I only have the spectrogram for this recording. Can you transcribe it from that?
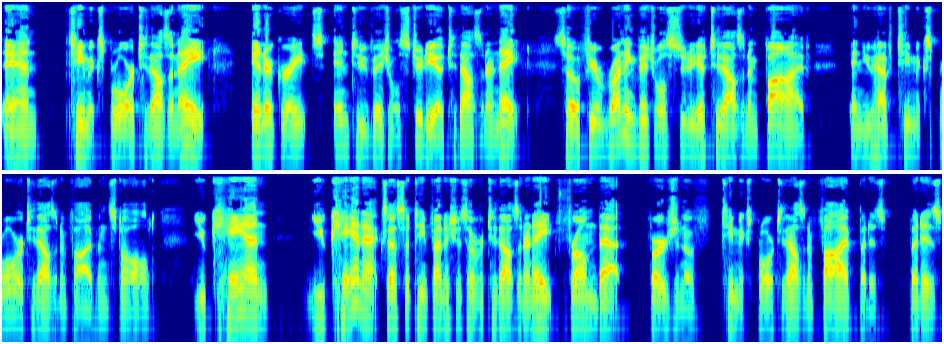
And Team Explorer 2008 integrates into Visual Studio 2008. So if you're running Visual Studio 2005 and you have Team Explorer 2005 installed, you can you can access a Team Foundation Server 2008 from that version of Team Explorer 2005, but as but as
